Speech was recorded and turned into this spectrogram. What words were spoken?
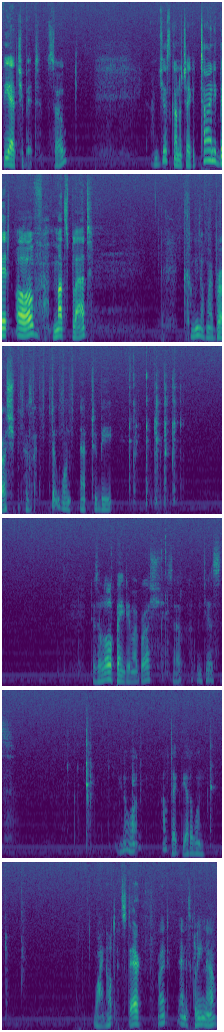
the edge a bit. So, I'm just going to take a tiny bit of Mudsplat, clean off my brush, because I don't want that to be there's a lot of paint in my brush so let me just you know what? I'll take the other one. Why not? It's there right? And it's clean now.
